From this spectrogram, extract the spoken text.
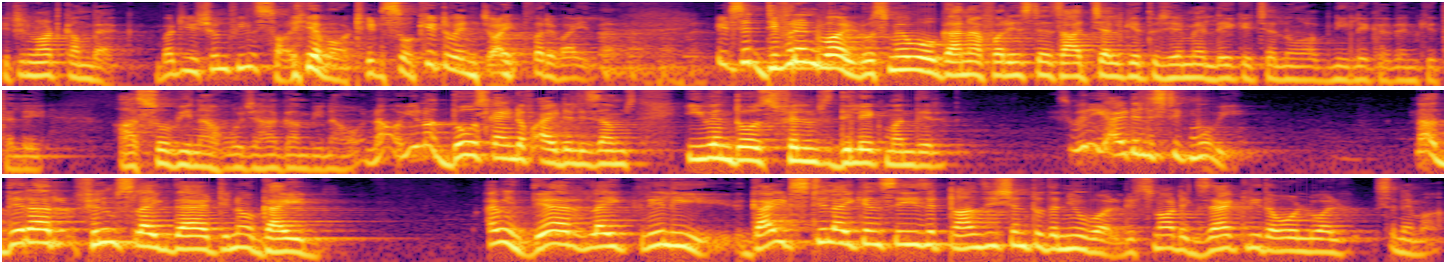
It will not come back. But you shouldn't feel sorry about it. It's okay to enjoy it for a while. It's a different world उसमें वो गाना फॉर इंस्टेंस आज चल के तुझे मैं लेके चलूँ अब नीले गगन के तले आँसू भी ना हो जहाँ गम भी ना हो now you know those kind of idealism even those film Dil Ek Mandir it's very idealistic movie Now, there are films like that, you know, Guide. I mean, they are like really, Guide still I can say is a transition to the new world. It's not exactly the old world cinema.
